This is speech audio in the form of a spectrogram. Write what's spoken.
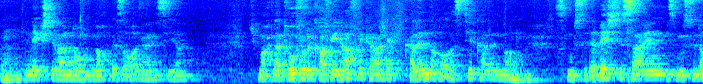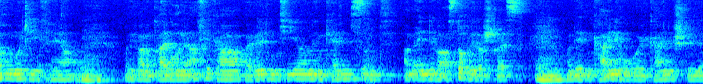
mhm. die nächste Wanderung noch besser organisieren. Ich mache Naturfotografie in Afrika, gebe Kalender raus, Tierkalender. Mhm. Es musste der beste sein, es musste noch ein Motiv her. Mhm. Und ich war dann drei Wochen in Afrika bei wilden Tieren, in Camps und am Ende war es doch wieder Stress. Mhm. Und eben keine Ruhe, keine Stille,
